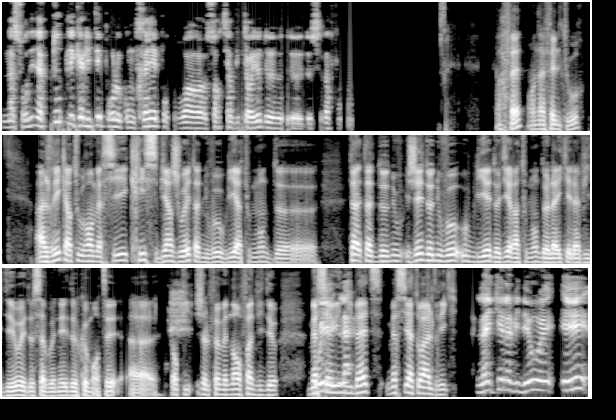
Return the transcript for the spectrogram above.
Nassourdine a toutes les qualités pour le contrer, pour pouvoir sortir victorieux de, de, cet affrontement. Parfait, on a fait le tour. Aldric, un tout grand merci. Chris, bien joué. Tu as de nouveau oublié à tout le monde de. J'ai de nouveau oublié de dire à tout le monde de liker la vidéo et de s'abonner, de commenter. Euh, tant pis, je le fais maintenant en fin de vidéo. Merci à Unibet, merci à toi Aldric. Likez la vidéo et,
